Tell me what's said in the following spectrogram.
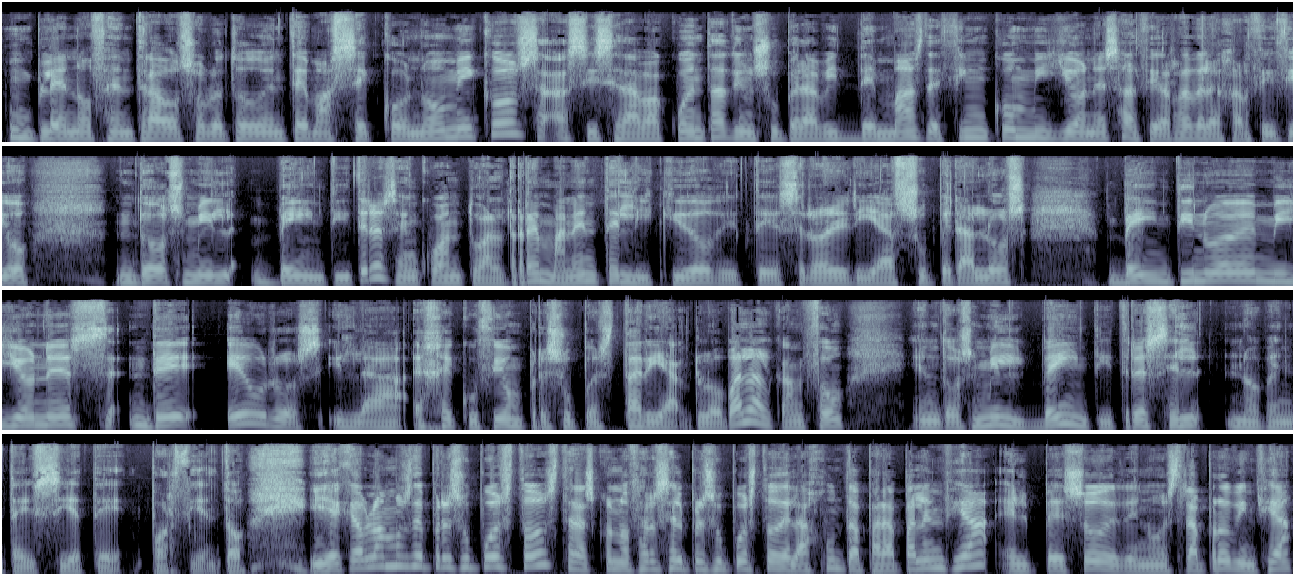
Un pleno centrado sobre todo en temas económicos. Así se daba cuenta de un superávit de más de 5 millones al cierre del ejercicio 2023. En cuanto al remanente líquido de tesorería, supera los 29 millones de euros y la ejecución presupuestaria global alcanzó en 2023 el 97%. Y ya que hablamos de presupuestos, tras conocerse el presupuesto de la Junta para Palencia, el PSOE de nuestra provincia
